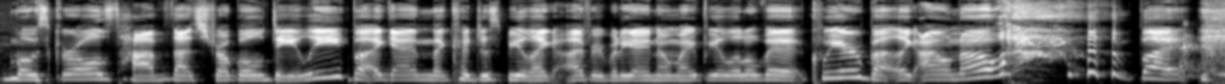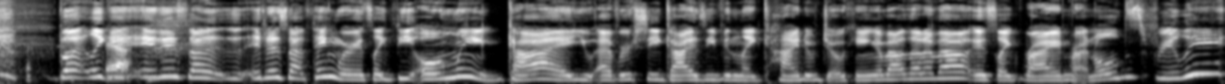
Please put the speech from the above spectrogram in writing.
most girls have that struggle daily. But again, that could just be like everybody I know might be a little bit queer, but like, I don't know. but but like Yeah. it, it is that it is that thing where it's like the only guy you ever see guys even like kind of joking about that about is like Ryan Reynolds really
